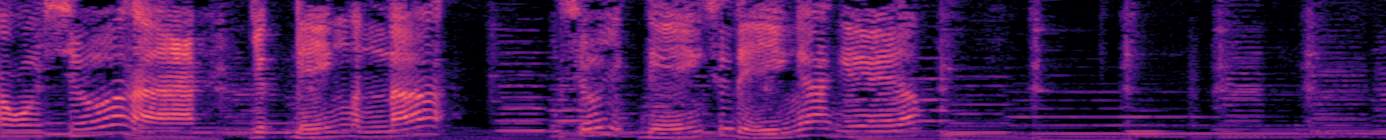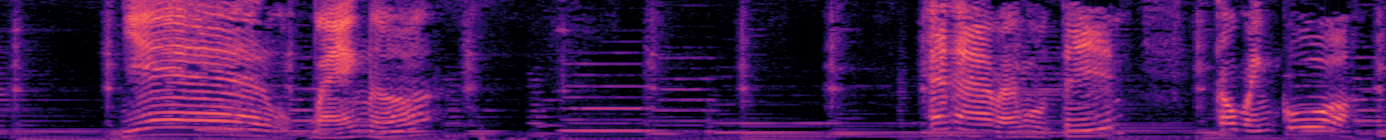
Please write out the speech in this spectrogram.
Câu con sứa là giật điện mình đó. Hồi sứa giật điện, sứa điện á, nghe lắm Yeah, một bạn nữa. Ha ha bạn màu tím. Câu bạn cua.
